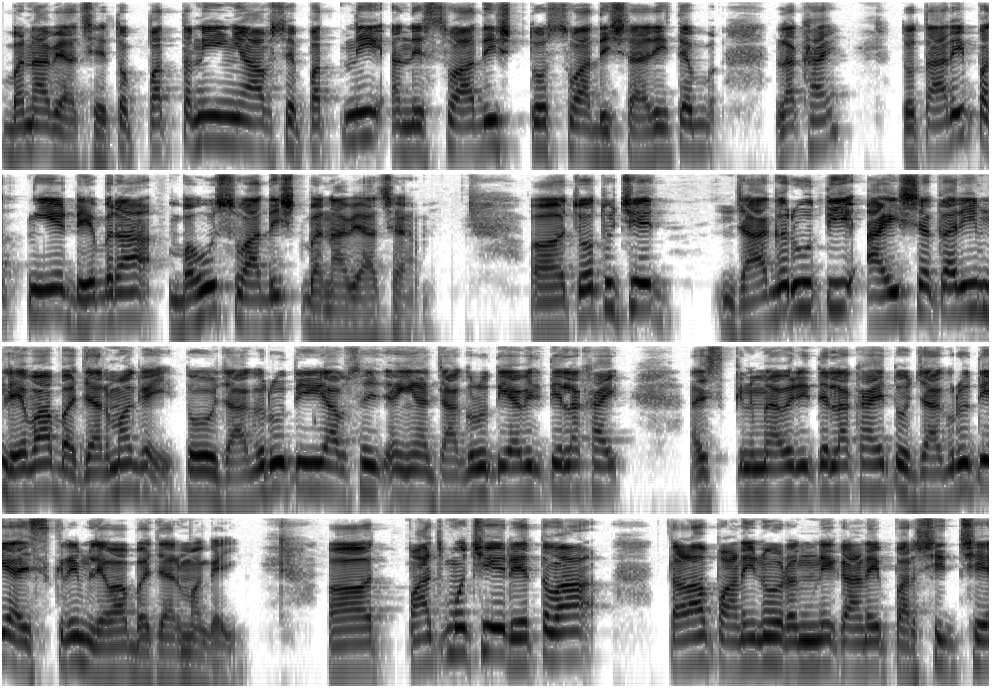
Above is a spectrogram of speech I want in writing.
બનાવ્યા છે. તો પત્ની આવશે પત્ની અને સ્વાદિષ્ટ તો સ્વાદિષ્ટ. આ રીતે લખાય. તો તારી પત્નીએ ઢેબરા બહુ સ્વાદિષ્ટ બનાવ્યા છે. ચોથું છે જાગૃતિ આઈસ્ક્રીમ લેવા બજારમાં ગઈ. તો જાગૃતિ આવશે અહીંયા જાગૃતિ આવી રીતે લખાય, આઈસ્ક્રીમ આવી રીતે લખાય, તો જાગૃતિ આઈસ્ક્રીમ લેવા બજારમાં ગઈ. પાંચમો છે રેતવા, તળાવ પાણીનો રંગને કારણે પ્રસિદ્ધ છે,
